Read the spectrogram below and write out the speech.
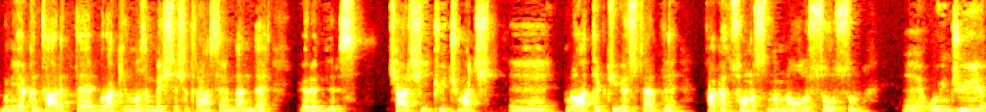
Bunu yakın tarihte Burak Yılmaz'ın Beşiktaş'a transferinden de görebiliriz. Çarşı 2-3 maç e, Burak'a tepki gösterdi. Fakat sonrasında ne olursa olsun e, oyuncuyu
